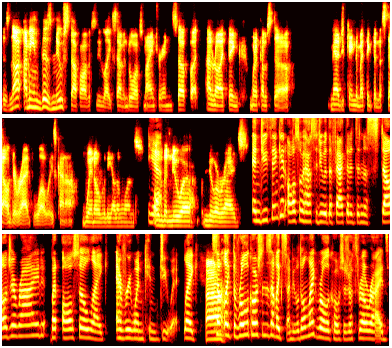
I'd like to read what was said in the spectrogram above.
there's not, I mean, there's new stuff, obviously, like Seven Dwarfs Mine Train and stuff. But I don't know. I think when it comes to Magic Kingdom, I think the nostalgia rides will always kind of win over the other ones, Yeah. over the newer, newer rides. And do you think it also has to do with the fact that it's a nostalgia ride, but also like everyone can do it? Like some Uh, like the roller coasters and stuff, like some people don't like roller coasters or thrill rides.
